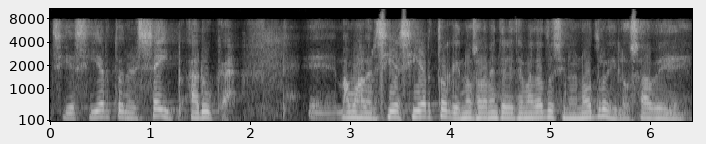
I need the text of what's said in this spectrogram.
si es cierto en el SEIP Aruca. Eh, vamos a ver si es cierto que no solamente en este mandato, sino en otros, y lo sabe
